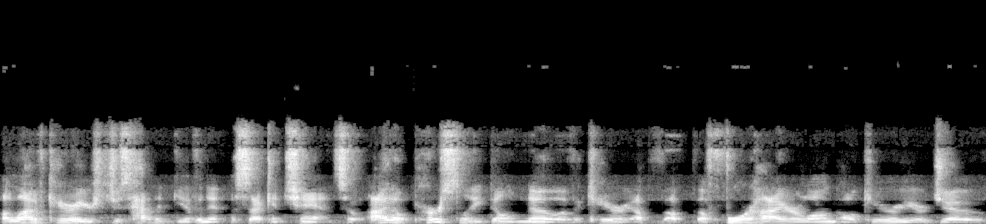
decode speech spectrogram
A lot of carriers just haven't given it a second chance. So I don't personally don't know of a carrier, a, a, a for hire long haul carrier, Joe,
